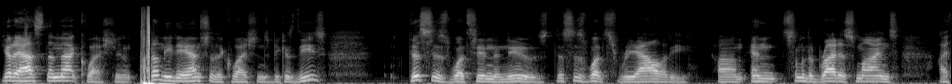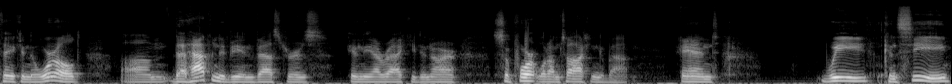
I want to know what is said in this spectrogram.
You got to ask them that question. I don't need to answer the questions because these, this is what's in the news. This is what's reality. Um, and some of the brightest minds, I think, in the world um, that happen to be investors in the Iraqi dinar support what I'm talking about. And we can see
